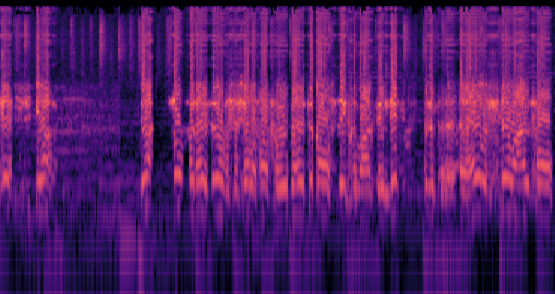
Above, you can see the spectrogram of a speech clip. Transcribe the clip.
Uh, ja, ja, Zandvoort heeft het over zichzelf afgeroepen, heeft de kans niet gemaakt. En dit, een, hele snelle uitval,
